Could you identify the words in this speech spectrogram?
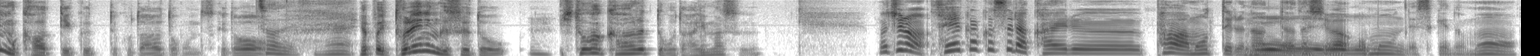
身も変わっていくってことあると思うんですけどそうですね。やっぱりトレーニングするとうん。人が変わるってことあります、もちろん性格すら変えるパワー持ってるなって私は思うんですけども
